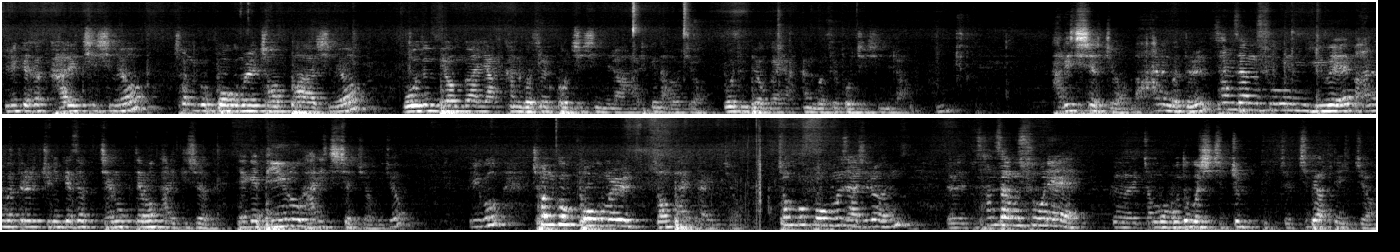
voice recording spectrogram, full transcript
주님께서 가르치시며 천국 복음을 전파하시며 모든 병과 약한 것을 고치시니라 이렇게 나오죠. 모든 병과 약한 것을 고치시니라. 음? 가르치셨죠. 많은 것들 산상수훈 이후에 많은 것들을 주님께서 제목 제목 가르치셨죠. 되게 비유로 가르치셨죠. 그죠? 그리고 천국 복음을 전파했다 했죠. 천국 복음은 사실은 어, 산상수훈에 그 전부 모든 것이 집중 집약돼 있죠.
